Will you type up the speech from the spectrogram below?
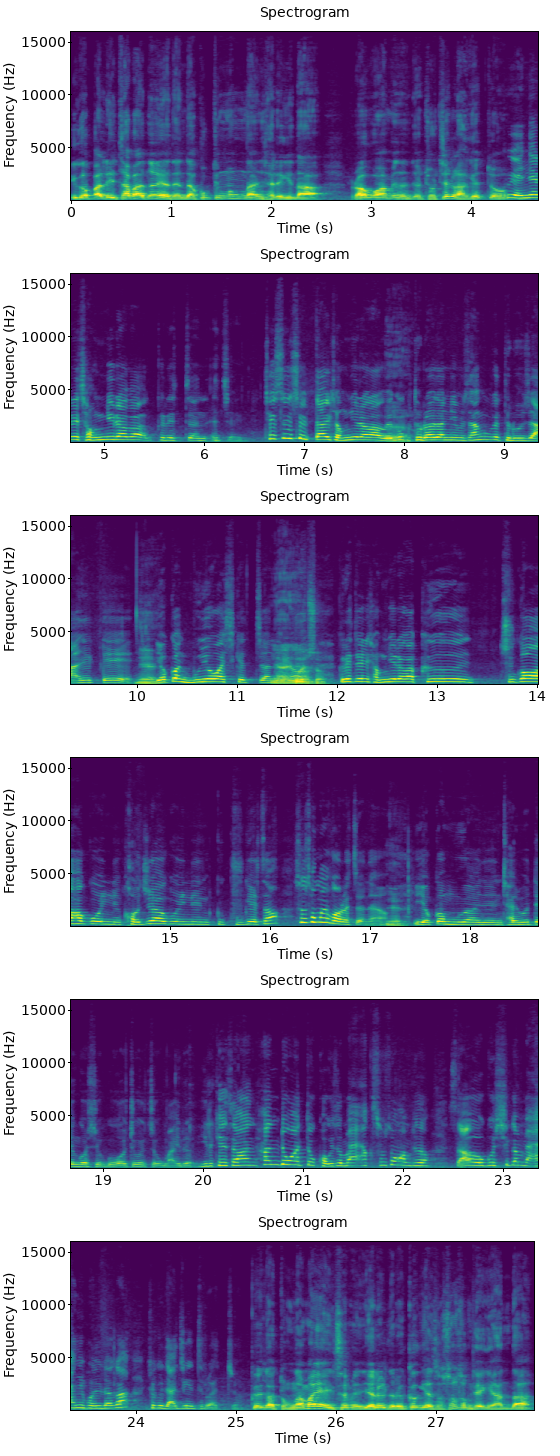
이거 빨리 잡아 넣어야 된다. 국정농단 세력이다라고 하면 이제 조치를 하겠죠. 그 옛날에 정유라가 그랬잖아요. 저, 최순실 딸 정유라가 외국 네. 돌아다니면서 한국에 들어오지 않을 때 예. 여권 무효화 시켰잖아요. 예, 그렇죠. 그랬더니 정유라가 그 주거하고 있는 거주하고 있는 그 국에서 소송을 걸었잖아요. 예. 이 여권 무효화는 잘못된 것이고 어쩌고 저쩌고 막 이런 이렇게 해서 한 한동안 또 거기서 막 소송하면서 싸우고 시간 많이 벌다가 결국 나중에 들어왔죠. 그러니까 동남아에 있으면 예를 들어 거기에서 소송 제기한다.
